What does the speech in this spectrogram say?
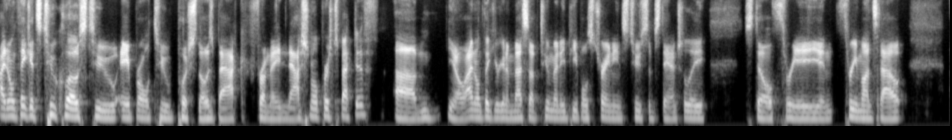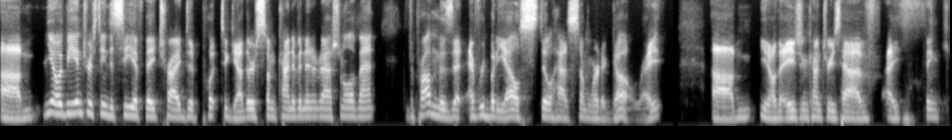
i don't think it's too close to april to push those back from a national perspective um you know i don't think you're going to mess up too many people's trainings too substantially still three and three months out. Um, you know, it'd be interesting to see if they tried to put together some kind of an international event. The problem is that everybody else still has somewhere to go, right? Um, you know, the Asian countries have, I think,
